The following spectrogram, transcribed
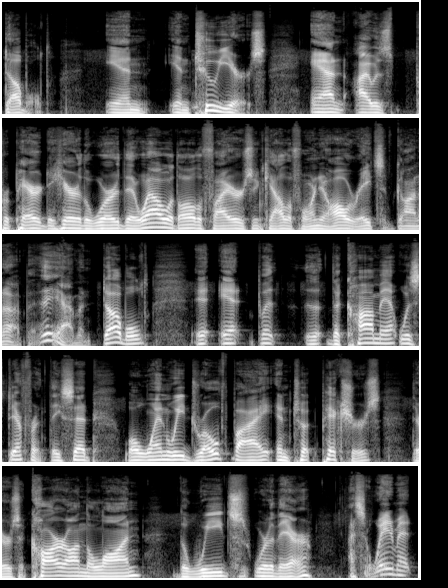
doubled in in two years?" And I was prepared to hear the word that, well, with all the fires in California, all rates have gone up. They haven't doubled, but the, the comment was different. They said, "Well, when we drove by and took pictures." There's a car on the lawn. The weeds were there. I said, wait a minute,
